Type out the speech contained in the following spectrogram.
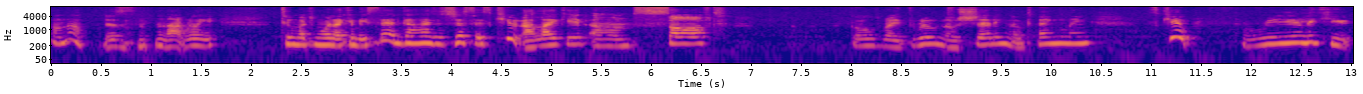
I don't know. There's not really too much more that can be said, guys. It's just, it's cute. I like it. Um, soft. Goes right through. No shedding, no tangling. It's cute. Really cute.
